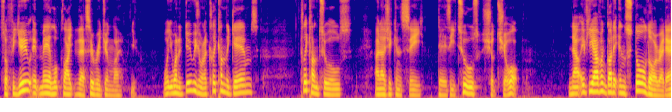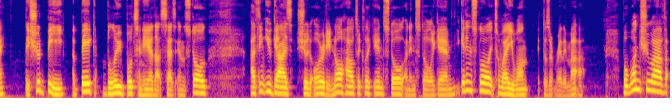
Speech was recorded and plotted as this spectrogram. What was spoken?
So for you, it may look like this originally. What you want to do is you want to click on the games, click on tools, and as you can see, DayZ Tools should show up. Now, if you haven't got it installed already, there should be a big blue button here that says install. I think you guys should already know how to click install and install a game. You can install it to where you want, it doesn't really matter. But once you have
